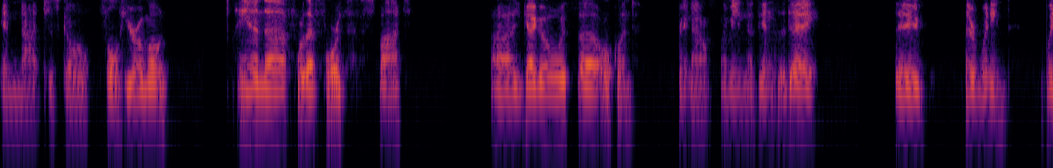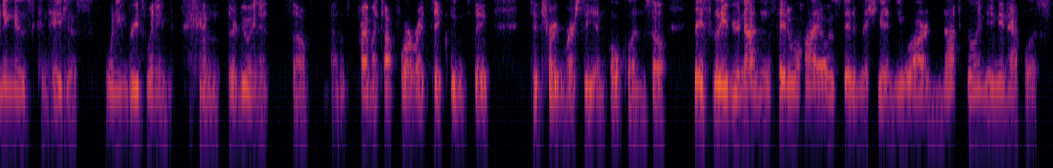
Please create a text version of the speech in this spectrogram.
and not just go full hero mode. And uh, for that fourth spot, uh, you gotta go with uh, Oakland right now. I mean, at the end of the day, they they're winning winning is contagious. Winning breeds winning, and they're doing it. So uh, that's probably my top four: Wright State, Cleveland State, Detroit Mercy, and Oakland. So basically, if you're not in the state of Ohio or the state of Michigan, you are not going to Indianapolis.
